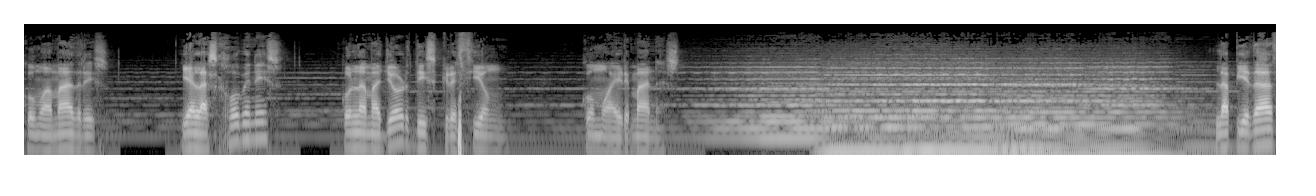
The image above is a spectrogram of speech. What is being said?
como a madres, y a las jóvenes con la mayor discreción como a hermanas. La piedad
